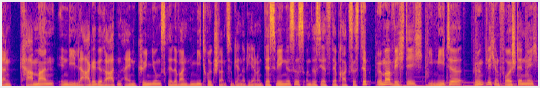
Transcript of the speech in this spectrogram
dann kann man in die Lage geraten, einen kündigungsrelevanten Mietrückstand zu generieren. Und deswegen ist es, und das ist jetzt der Praxistipp, immer wichtig, die Miete pünktlich und vollständig,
